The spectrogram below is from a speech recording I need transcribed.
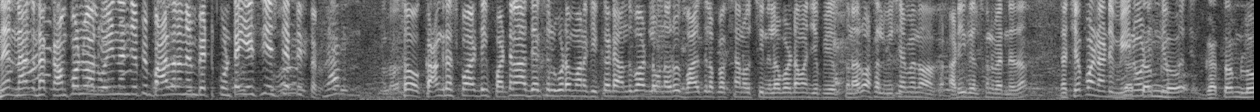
నేను నా- నా కంపౌండ్ వాళ్ళు పోయిందని చెప్పి బాధలో నేను పెట్టుకుంటే ఎస్సీ ఎస్టీ ఎత్తిస్తారు సో కాంగ్రెస్ పార్టీ పట్టణ అధ్యక్షులు కూడా మనకి ఇక్కడే అందుబాటులో ఉన్నారు. బాధితుల పక్షాన వచ్చి నిలబడమని చెప్పి చెప్తున్నారు. అసలు విషయం ఏదో అడిగి తెలుసుకుని పెట్టలేదా చెప్పండి అండి మీ నోటీస్ గతంలో గతంలో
